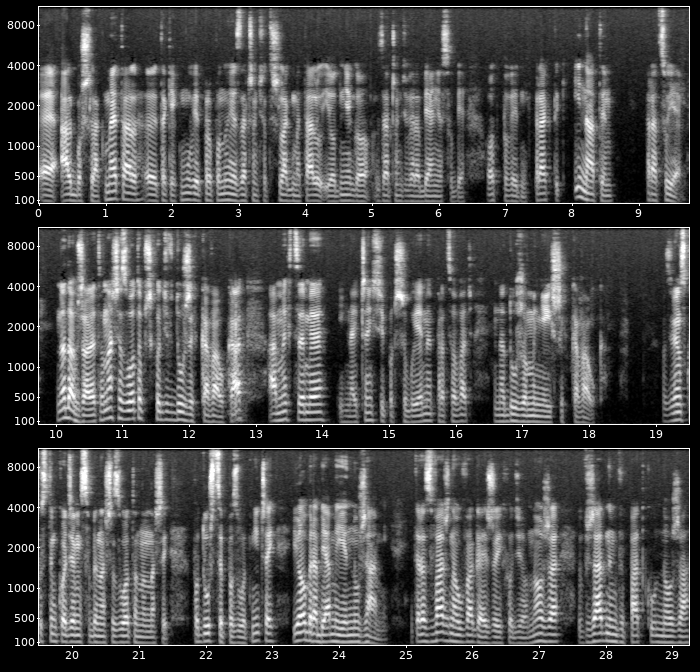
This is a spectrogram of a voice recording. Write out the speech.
e, albo szlak metal. E, tak jak mówię, proponuję zacząć od szlak metalu i od niego zacząć wyrabianie sobie odpowiednich praktyk i na tym pracujemy. No dobrze, ale to nasze złoto przychodzi w dużych kawałkach, a my chcemy i najczęściej potrzebujemy pracować na dużo mniejszych kawałkach. W związku z tym kładziemy sobie nasze złoto na naszej poduszce pozłotniczej i obrabiamy je nożami. I teraz ważna uwaga, jeżeli chodzi o noże. W żadnym wypadku noża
